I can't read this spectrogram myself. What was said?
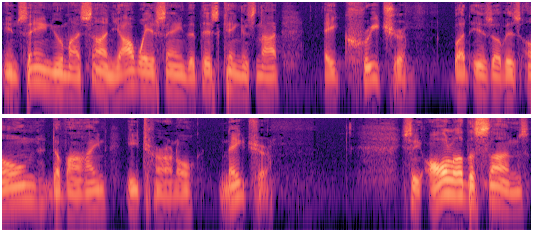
In saying, You are my son, Yahweh is saying that this king is not a creature, but is of his own divine, eternal nature. See, all other sons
